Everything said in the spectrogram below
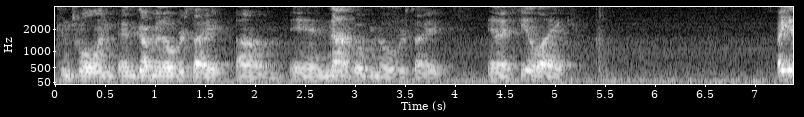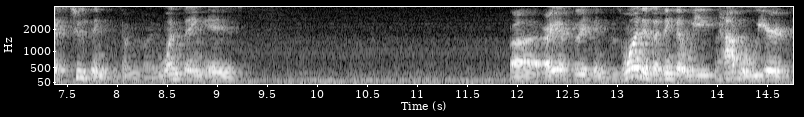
control and, and government oversight um, and not government oversight, and I feel like I guess two things that come to mind. One thing is. Uh, or I guess three things. Is one is I think that we have a weird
